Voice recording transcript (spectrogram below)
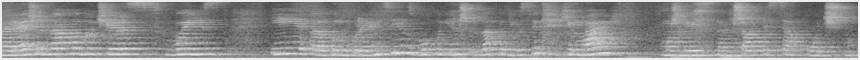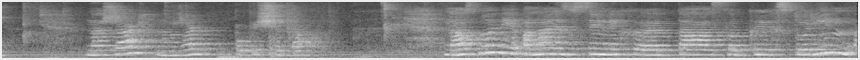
мережі закладу через виїзд і е, конкуренції з боку інших закладів освіти, які мають можливість навчатися очно. На жаль, на жаль, поки що так. На основі аналізу сильних е, та слабких сторін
